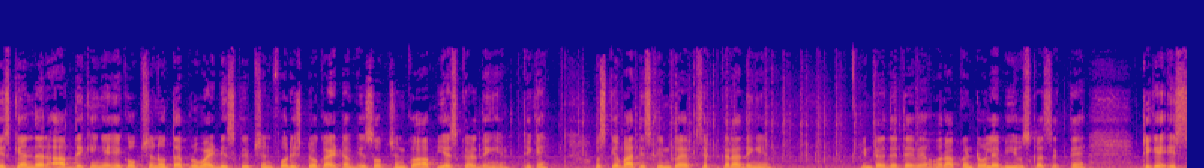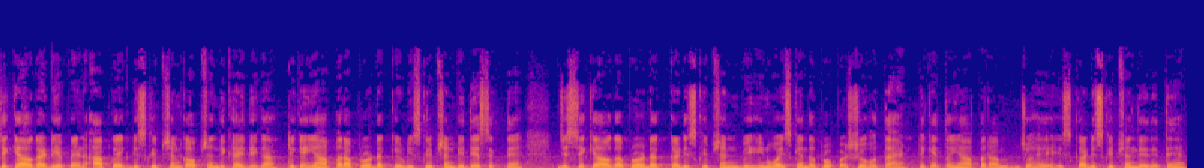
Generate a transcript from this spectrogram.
इसके अंदर आप देखेंगे, एक ऑप्शन होता है provide description for stock item इस ऑप्शन को आप येस कर देंगे, ठीक है? उसके बाद स्क्रीन को एक्सेप्ट करा देंगे इंटर देते हुए, और आप कंट्रोल ए भी यूज़ कर सकते हैं, ठीक है? इससे क्या होगा डिपेंड आपको एक डिस्क्रिप्शन का ऑप्शन दिखाई देगा, ठीक है? यहाँ पर आप प्रोडक्ट के डिस्क्रिप्शन भी दे सकते हैं, जिससे क्या होगा प्रोडक्ट का डिस्क्रिप्शन भी इनवॉइस के अंदर प्रॉपर शो होता है, ठीक है? तो यहाँ पर हम जो है इसका डिस्क्रिप्शन दे देते हैं।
